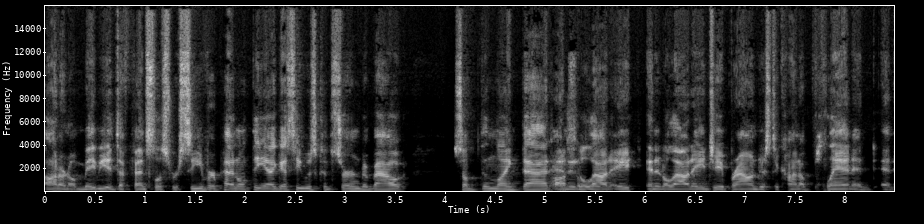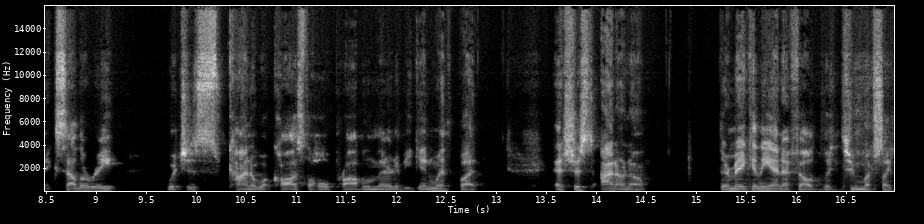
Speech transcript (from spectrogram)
I don't know, maybe a defenseless receiver penalty. I guess he was concerned about something like that, and it allowed a and it allowed AJ Brown just to kind of plan and and accelerate, which is kind of what caused the whole problem there to begin with. But it's just I don't know. They're making the NFL like too much like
